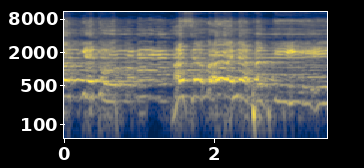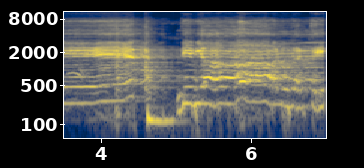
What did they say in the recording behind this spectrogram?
ఆజ్ఞకు అసమాన భక్తి. దివ్యానుగతి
